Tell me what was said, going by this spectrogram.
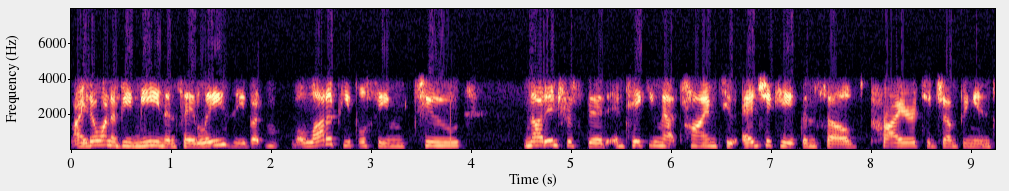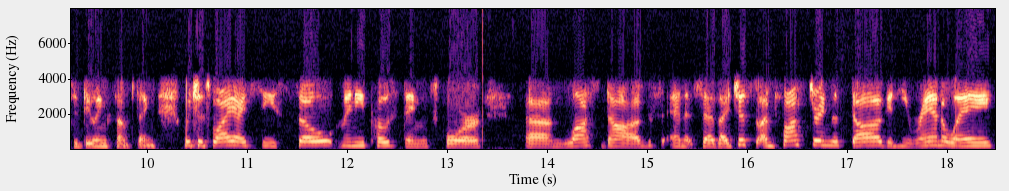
I don't want to be mean and say lazy, but a lot of people seem too not interested in taking that time to educate themselves prior to jumping into doing something, which is why I see so many postings for um, lost dogs, and it says, "I just I'm fostering this dog, and he ran away,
